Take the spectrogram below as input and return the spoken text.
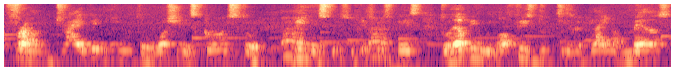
From driving him to washing his clothes to Mm. being in space to physical Mm. space to helping with office duties, replying on mails.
